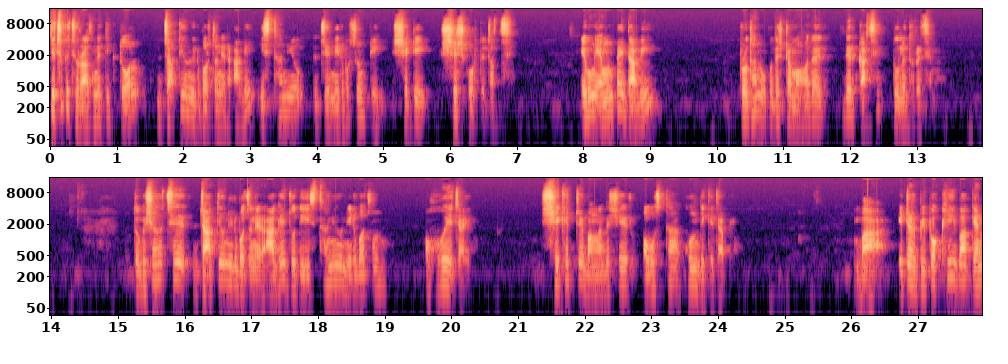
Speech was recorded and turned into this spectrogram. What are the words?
কিছু কিছু রাজনৈতিক দল জাতীয় নির্বাচনের আগে স্থানীয় যে নির্বাচনটি, সেটি শেষ করতে চাচ্ছে। এবং এমনটাই দাবি প্রধান উপদেষ্টা মহোদয়দের কাছে তুলে ধরেছেন। তো বিষয় হচ্ছে, জাতীয় নির্বাচনের আগে যদি স্থানীয় নির্বাচন হয়ে যায় সেক্ষেত্রে বাংলাদেশের অবস্থা কোন দিকে যাবে? বা এটার বিপক্ষেই বা কেন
